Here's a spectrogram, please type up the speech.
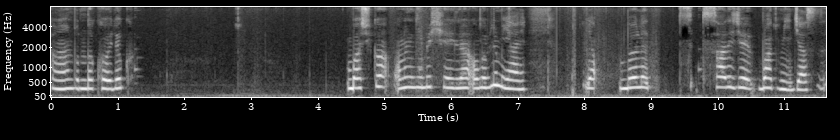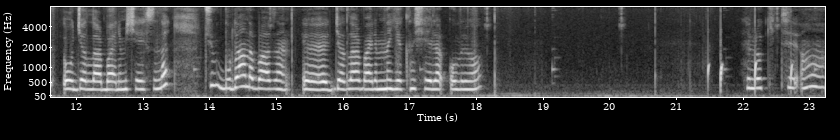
Tamam bunu da koyduk. Başka onun gibi şeyler olabilir mi yani? Ya böyle sadece bakmayacağız o Cadılar Bayramı içerisinden. Çünkü buradan da bazen e, Cadılar Bayramı'na yakın şeyler oluyor. Hello Kitty. Aa,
